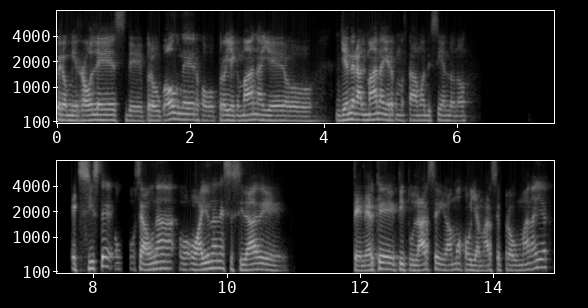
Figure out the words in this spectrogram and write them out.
Pero mi rol es de product owner o project manager o general manager, como estábamos diciendo, ¿no? ¿Existe, o, sea, una, o, hay una necesidad de tener que titularse, digamos, o llamarse product manager?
